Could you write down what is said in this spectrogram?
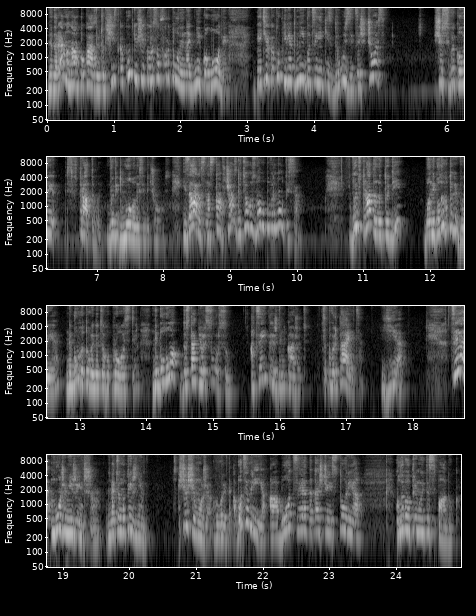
недаремно нам показують от шістка кубків, ще колесо фортуни на дні колоди. П'ятірка кубків, як ніби це якісь друзі, це щось. Щось ви коли втратили, ви відмовилися від чогось. І зараз настав час до цього знову повернутися. Ви втратили тоді, бо не були готові ви, не був готовий до цього простір, не було достатньо ресурсу. А цей тиждень кажуть, це повертається. Є. Це може, між іншим, на цьому тижні що ще може говорити? Або це мрія, або це така ще історія, коли ви отримуєте спадок,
